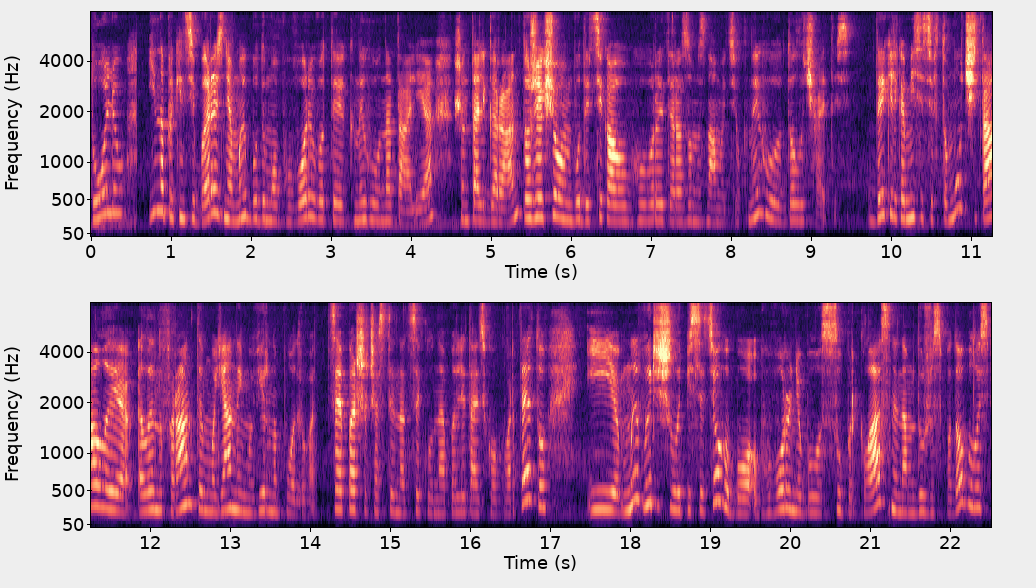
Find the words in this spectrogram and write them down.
долю. І наприкінці березня ми будемо обговорювати книгу Наталія Шанталь Гаран. Тож, якщо вам буде цікаво обговорити разом з нами цю книгу, долучайтесь. Декілька місяців тому читали Елену Ферранте Моя неймовірна подруга. Це перша частина циклу неаполітанського квартету. І ми вирішили після цього, бо обговорення було супер класне, нам дуже сподобалось.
